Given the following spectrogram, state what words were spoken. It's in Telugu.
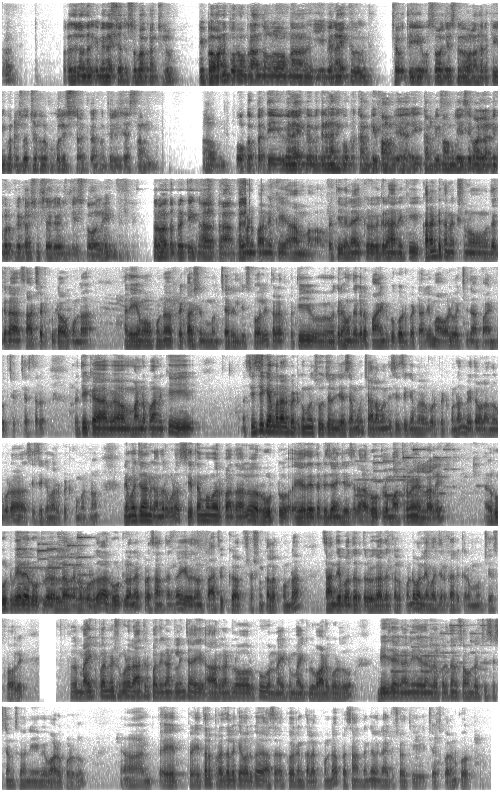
ప్రజలందరికీ వినాయక చవితి శుభాకాంక్షలు. ఈ భవనపురం ప్రాంతంలో ఉన్న ఈ వినాయక చవితి ఉత్సవాలు చేసుకునే వాళ్ళందరికీ కొన్ని సూచనలు పోలీస్ శాఖలకు తెలియజేస్తాము. ఒక ప్రతి వినాయక విగ్రహానికి ఒక కమిటీ ఫామ్ చేయాలి. కమిటీ ఫామ్ చేసి వాళ్ళు అన్ని కూడా ప్రికాషన్స్ చర్యలు తీసుకోవాలి. తర్వాత ప్రతి మండపానికి ప్రతి వినాయకుడి విగ్రహానికి కరెంట్ కనెక్షన్ దగ్గర షార్ట్ సర్క్యూట్ అవ్వకుండా అది ఏమవ్వకుండా ప్రికాషన్ చర్యలు తీసుకోవాలి. తర్వాత ప్రతి విగ్రహం దగ్గర పాయింట్ బుక్ ఒకటి పెట్టాలి. మా వాళ్ళు వచ్చి దాని పాయింట్ బుక్ చెక్ చేస్తారు. ప్రతి మండపానికి సీసీ కెమెరాలు పెట్టుకోమని సూచనలు చేశాము. చాలామంది సీసీ కెమెరాలు కూడా పెట్టుకున్నారు. మిగతా వాళ్ళందరూ కూడా సీసీ కెమెరాలు పెట్టుకోమంటున్నాం. నిమజ్జనానికి అందరూ కూడా సీతమ్మ వారి పాదాలు రూట్ ఏదైతే డిజైన్ చేశారో ఆ రూట్లో మాత్రమే వెళ్ళాలి. రూట్ వేరే రూట్లో వెళ్ళ వెళ్ళకూడదు. ఆ రూట్లోనే ప్రశాంతంగా ఏ విధమైన ట్రాఫిక్ అబ్స్ట్రక్షన్ కలగకుండా శాంతి భద్రతలు విఘాతం కలగకుండా వాళ్ళు నిమజ్జన కార్యక్రమం చేసుకోవాలి. మైక్ పర్మిషన్ కూడా రాత్రి పది గంటల నుంచి ఐ ఆరు గంటల వరకు నైట్ మైకులు వాడకూడదు. డీజే కానీ ఏదైనా విపరీతం సౌండ్ వచ్చే సిస్టమ్స్ కానీ ఏమీ వాడకూడదు. ఇతర ప్రజలకు ఎవరికి అసౌకర్యం కలగకుండా ప్రశాంతంగా వినాయక చవితి చేసుకోవాలని కోరుతున్నాను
